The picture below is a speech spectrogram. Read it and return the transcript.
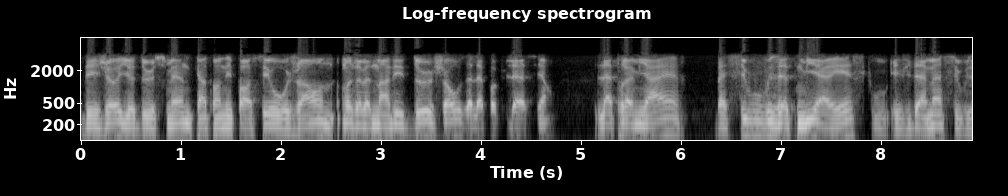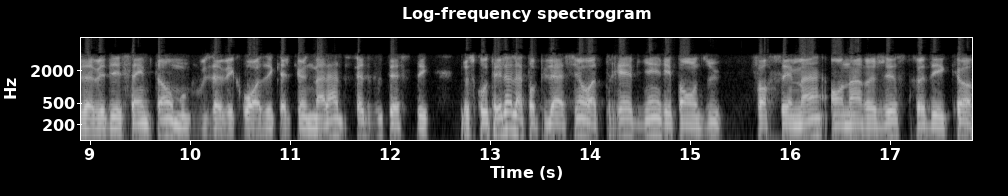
Déjà, il y a deux semaines, quand on est passé au jaune, moi, j'avais demandé deux choses à la population. La première, ben, si vous vous êtes mis à risque, ou évidemment, si vous avez des symptômes ou que vous avez croisé quelqu'un de malade, faites-vous tester. De ce côté-là, la population a très bien répondu. Forcément, on enregistre des cas,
